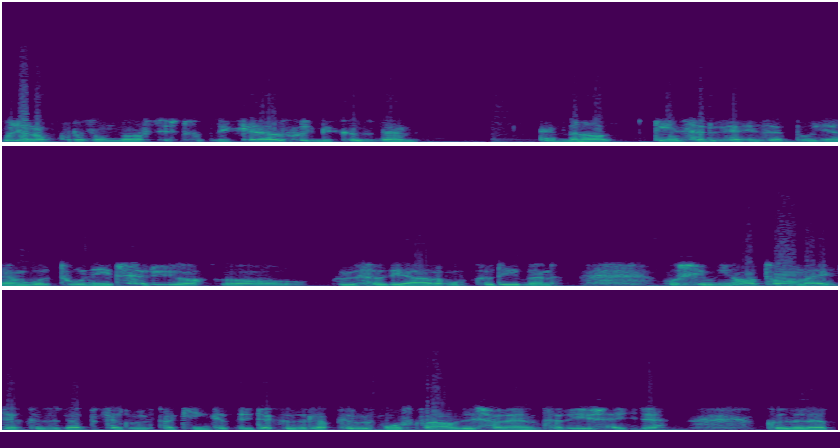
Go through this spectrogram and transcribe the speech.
Ugyanakkor azonban azt is tudni kell, hogy miközben ebben a kényszerű helyzetben ugye nem volt túl népszerű a, a külföldi államok körében Ho Chi Minh hatalma, egyre közelebb került Pekinket, egyre közelebb került Moszkvához, és a rendszer is egyre, közelebb,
